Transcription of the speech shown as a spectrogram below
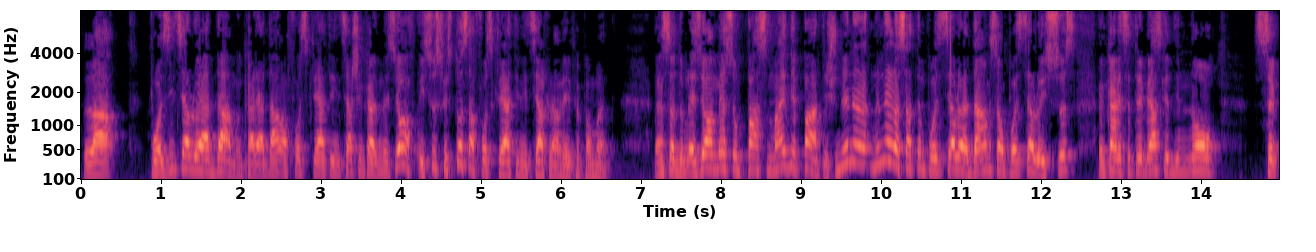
la poziția lui Adam, în care Adam a fost creat inițial și în care Dumnezeu, Isus Hristos a fost creat inițial când a venit pe pământ. Însă Dumnezeu a mers un pas mai departe și nu ne-a, nu ne-a lăsat în poziția lui Adam sau în poziția lui Isus în care să trebuiască din nou să,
